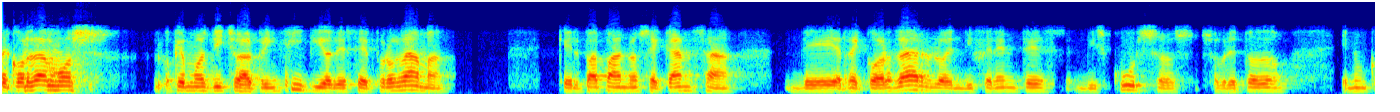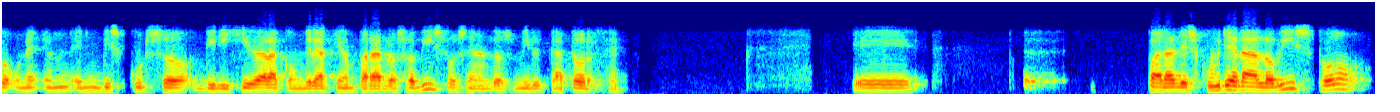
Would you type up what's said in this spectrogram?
recordamos lo que hemos dicho al principio de ese programa, que el Papa no se cansa de recordarlo en diferentes discursos, sobre todo en un, discurso dirigido a la Congregación para los Obispos en el 2014. Eh, para descubrir al obispo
